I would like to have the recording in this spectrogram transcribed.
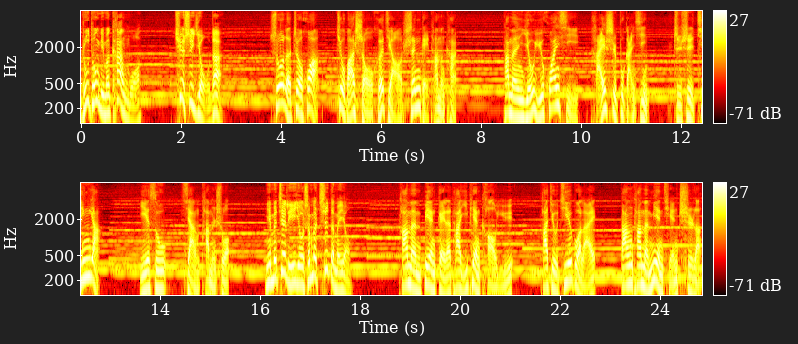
如同你们看我，却是有的。说了这话，就把手和脚伸给他们看。他们由于欢喜，还是不敢信，只是惊讶。耶稣向他们说：“你们这里有什么吃的没有？”他们便给了他一片烤鱼，他就接过来，当他们面前吃了。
